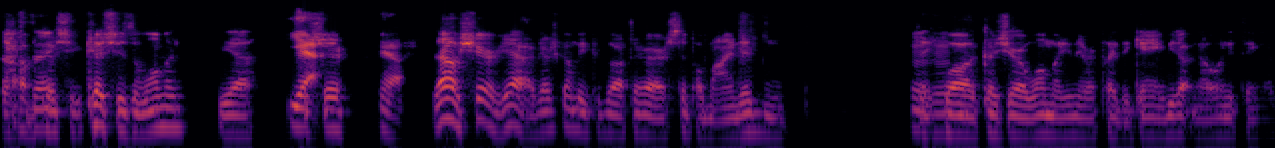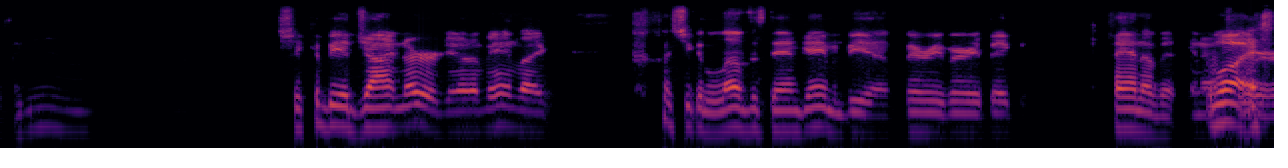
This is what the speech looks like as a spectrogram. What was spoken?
Don't you think? Because she, 'cause she's a woman. Yeah. Yeah. Sure. Yeah. No, sure. Yeah. There's going to be people out there that are simple minded and think, Mhm. well, because you're a woman, you never played the game, you don't know anything. I was like, mm. she could be a giant nerd. You know what I mean? Like she could love this damn game and be a very, very big fan of it. You know? Well, it's-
